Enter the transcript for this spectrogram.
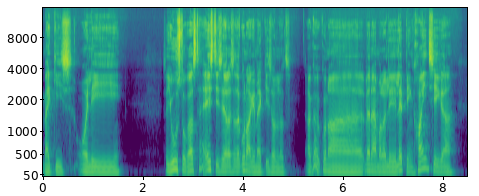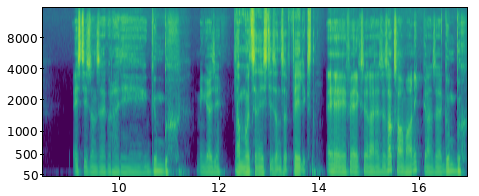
Macis oli see juustukaste, Eestis ei ole seda kunagi Macis olnud, aga kuna Venemaal oli leping Heinziga, Eestis on see kuradi Gmbh mingi asi. Aga ma mõtlesin, Eestis on see Felix noh. ei, ei, Felix ei ole, see Saksa oma on ikka see Gmbh.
